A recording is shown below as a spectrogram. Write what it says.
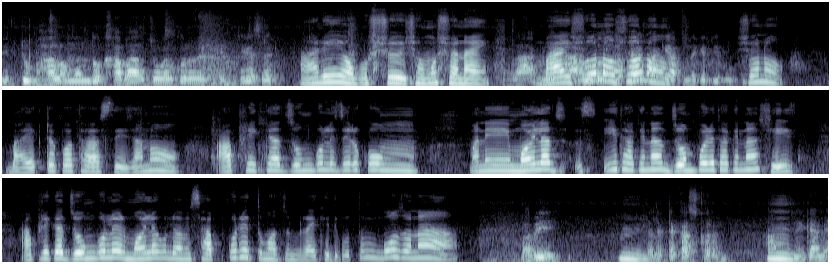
একটু ভালো মন্দ খাবার জোগাড় করে রাখবেন ঠিক আছে? আরে অবশ্যই সমস্যা নাই। ভাই, শোনো, শোনো। আপনাকে দিব। শোনো ভাই একটা কথা আছে জানো? আফ্রিকার জঙ্গলে যেরকম মানে ময়লা ই থাকে না জম পড়ে থাকে না সেই আফ্রিকার জঙ্গলের ময়লাগুলো আমি সাফ করে তোমার জন্য রেখে দিব। তুমি বোঝো না। ভাবি হুম। তাহলে একটা কাজ করেন। আপনাকে আমি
